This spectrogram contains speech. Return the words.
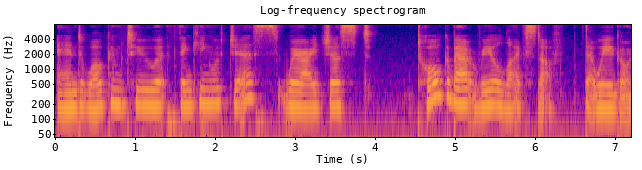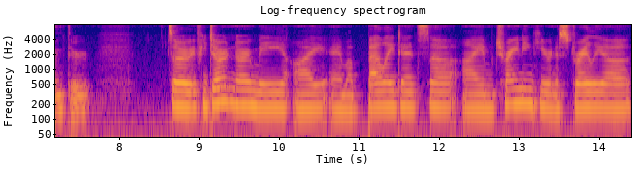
and welcome to Thinking with Jess, where I just talk about real life stuff that we are going through. So, if you don't know me, I am a ballet dancer. I am training here in Australia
